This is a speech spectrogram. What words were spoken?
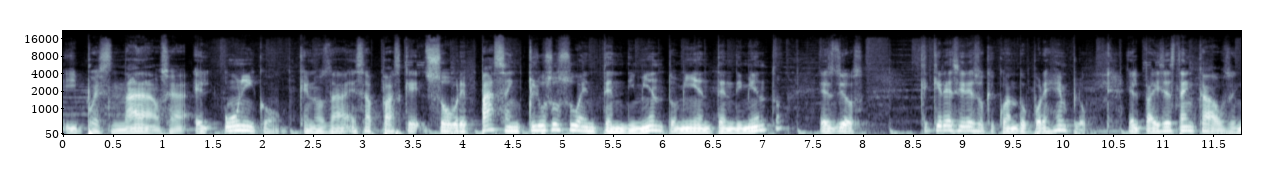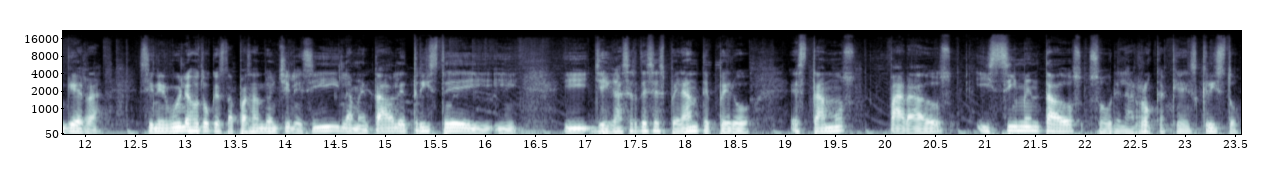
y pues nada, o sea, el único que nos da esa paz que sobrepasa incluso su entendimiento, mi entendimiento, es Dios. ¿Qué quiere decir eso? Que cuando, por ejemplo, el país está en caos, en guerra, sin ir muy lejos lo que está pasando en Chile, sí, lamentable, triste y, y- y llega a ser desesperante, pero estamos parados y cimentados sobre la roca que es Cristo,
